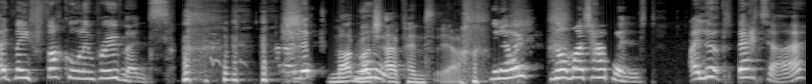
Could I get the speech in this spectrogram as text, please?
I'd made fuck all improvements, and I looked not much happened. Yeah. you know, not much happened. I looked better.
